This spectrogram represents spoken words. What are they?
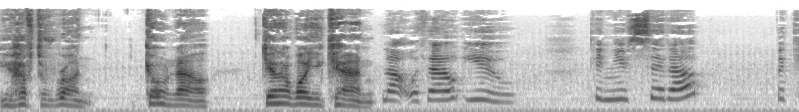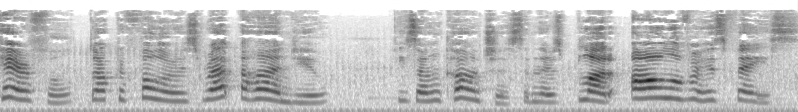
You have to run. Go now. Get out while you can. Not without you. Can you sit up? Be careful. Dr. Fuller is right behind you. He's unconscious, and there's blood all over his face.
